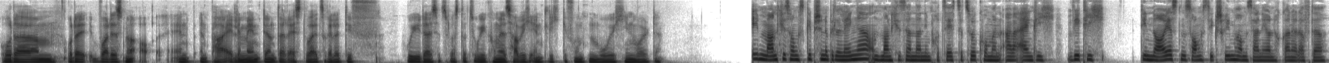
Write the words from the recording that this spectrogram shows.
Oder, ähm, oder war das nur ein, ein paar Elemente und der Rest war jetzt relativ, hui, da ist jetzt was dazugekommen, das habe ich endlich gefunden, wo ich hin wollte. Eben manche Songs gibt es schon ein bisschen länger und manche sind dann im Prozess dazugekommen, aber eigentlich wirklich die neuesten Songs, die ich geschrieben haben, sind ja noch gar nicht auf, der,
